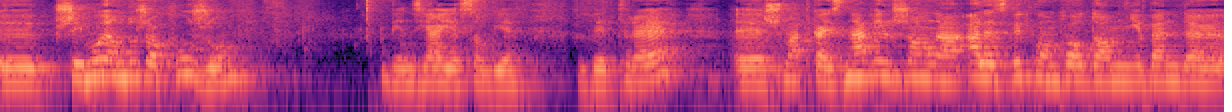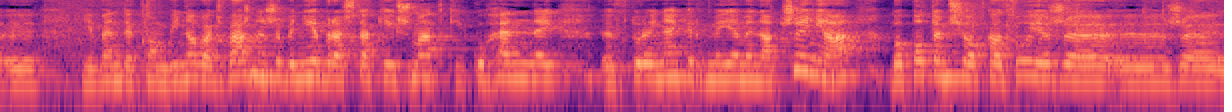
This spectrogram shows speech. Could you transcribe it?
y, przyjmują dużo kurzu, więc ja je sobie wytrę. Y, Szmatka jest nawilżona, ale zwykłą wodą nie będę, y, nie będę kombinować. Ważne, żeby nie brać takiej szmatki kuchennej, y, w której najpierw myjemy naczynia, bo potem się okazuje, że, y, że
